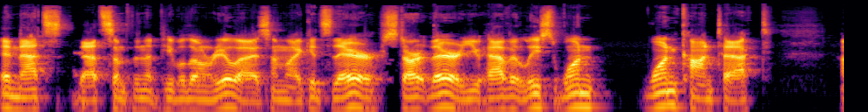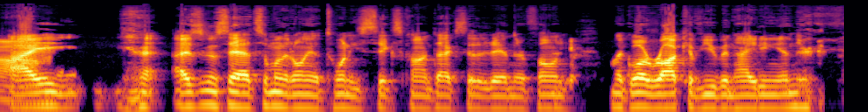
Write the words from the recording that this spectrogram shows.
and that's that's something that people don't realize. I'm like, it's there. Start there. You have at least one one contact. Um, I I was gonna say I had someone that only had 26 contacts the other day on their phone. I'm like, what rock have you been hiding in there?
